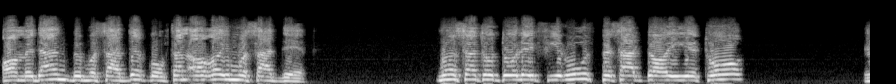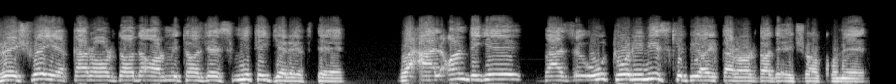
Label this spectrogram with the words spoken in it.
آمدن به مصدق گفتن آقای مصدق و دوله فیروز پسر دایی تو رشوه قرارداد آرمیتاژ اسمیت گرفته و الان دیگه وضع او طوری نیست که بیای قرارداد اجرا کنه.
